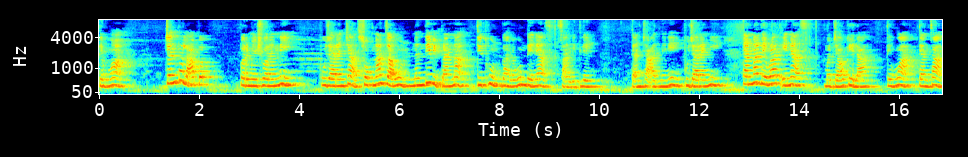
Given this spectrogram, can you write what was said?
तेव्हा चंदला प परमेश्वरांनी पुजाऱ्यांच्या स्वप्नात जाऊन नंदी विप्रांना तिथून घालवून देण्यास सांगितले. त्यांच्या आज्ञेने पुजाऱ्यांनी त्यांना देवळात येण्यास मज्जाव केला. तेव्हा त्यांचा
